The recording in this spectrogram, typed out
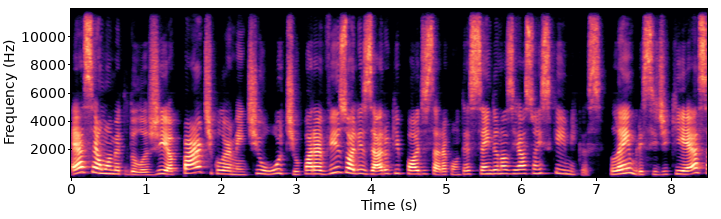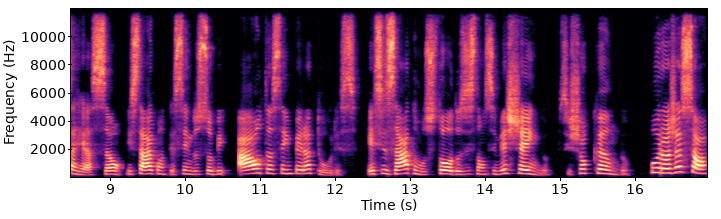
Essa é uma metodologia particularmente útil para visualizar o que pode estar acontecendo nas reações químicas. Lembre-se de que essa reação está acontecendo sob altas temperaturas. Esses átomos todos estão se mexendo, se chocando. Por hoje é só!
